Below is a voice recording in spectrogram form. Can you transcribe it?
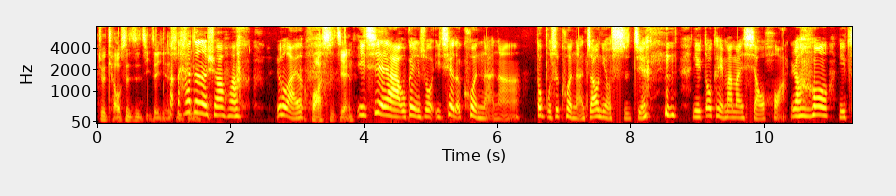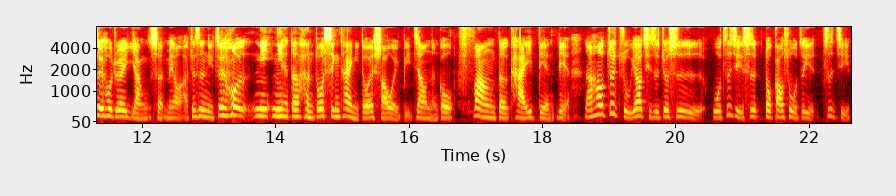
就调试自己这件事他真的需要花，又来了，花时间。一切啊，我跟你说，一切的困难啊。都不是困难，只要你有时间，你都可以慢慢消化，然后你最后就会养成没有啊？就是你最后你你的很多心态，你都会稍微比较能够放得开一点点。然后最主要其实就是我自己是都告诉我自己，自己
